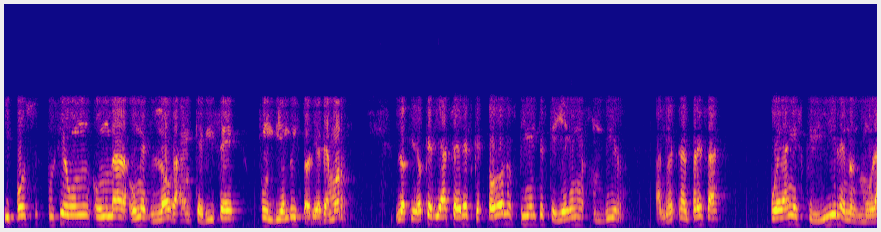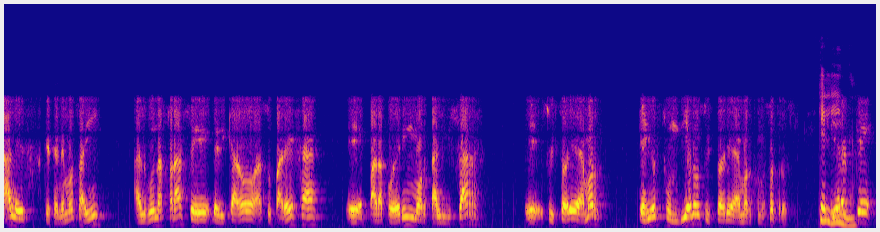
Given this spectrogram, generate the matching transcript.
y puse un un eslogan que dice fundiendo historias de amor. Lo que yo quería hacer es que todos los clientes que lleguen a fundir a nuestra empresa puedan escribir en los murales que tenemos ahí alguna frase dedicado a su pareja eh, para poder inmortalizar eh, su historia de amor, que ellos fundieron su historia de amor con nosotros. Qué lindo. que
